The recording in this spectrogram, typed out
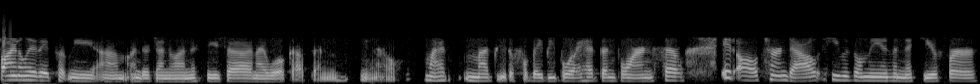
Finally, they put me um, under general anesthesia, and I woke up, and you know my my beautiful baby boy had been born. So it all turned out. He was only in the NICU for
